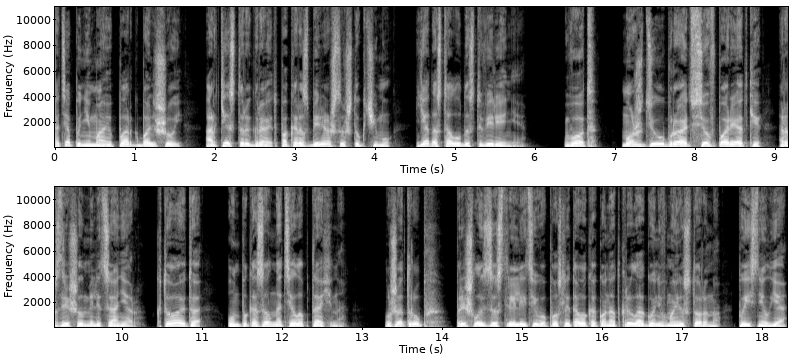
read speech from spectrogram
Хотя, понимаю, парк большой. Оркестр играет, пока разберешься, что к чему. Я достал удостоверение». «Вот, можете убрать, все в порядке», — разрешил милиционер. «Кто это?» Он показал на тело Птахина. «Уже труп. Пришлось застрелить его после того, как он открыл огонь в мою сторону», — пояснил я.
